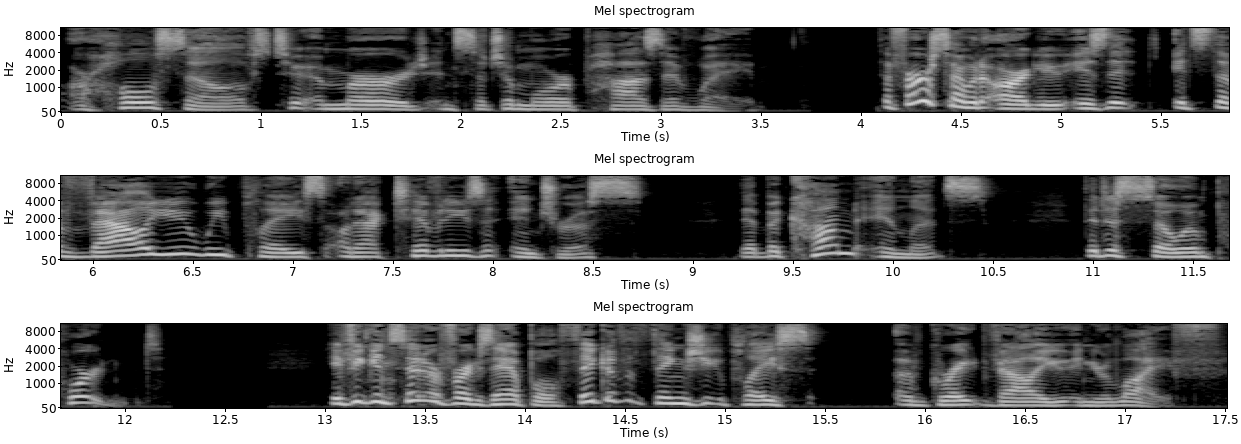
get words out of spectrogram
our whole selves, to emerge in such a more positive way. The first I would argue is that it's the value we place on activities and interests that become inlets that is so important. If you consider, for example, think of the things you place of great value in your life.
